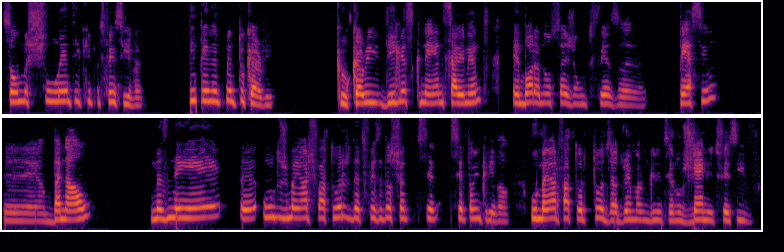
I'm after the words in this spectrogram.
são uma excelente equipa defensiva, independentemente do Curry. Que o Curry, diga-se que nem é necessariamente, embora não seja um defesa péssimo, uh, banal, mas nem é uh, um dos maiores fatores da defesa deles ser, ser, tão incrível. O maior fator de todos é o Draymond Green ser um gênio defensivo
